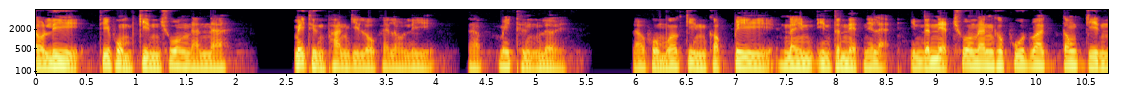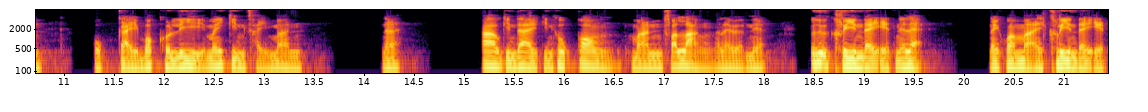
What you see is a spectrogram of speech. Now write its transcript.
ลอรี่ที่ผมกินช่วงนั้นนะ ไม่ถึงพันกิโลแคลอรี่นะครับ ไม่ถึงเลย แล้วผมก็กินก๊อปปี้ในอินเทอร์เน็ตนี่แหละ อินเทอร์เน็ตช่วงนั้นเขาพูดว่าต้องกินอกไก่บรอกโคลี่ไม่กินไขมัน นะข้าวกินได้กินข้าวกล้อง มันฝรั่งอะไรแบบเนี้ย ก็คือคลีนไดเอทนี่แหละ ในความหมายคลีนไดเอท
